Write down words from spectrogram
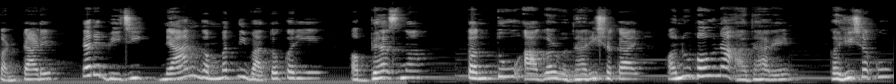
કંટાળે ત્યારે બીજી જ્ઞાન ગમ્મતની વાતો કરીએ, અભ્યાસના તંતુ આગળ વધારી શકાય, અનુભવના આધારે કહી શકું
